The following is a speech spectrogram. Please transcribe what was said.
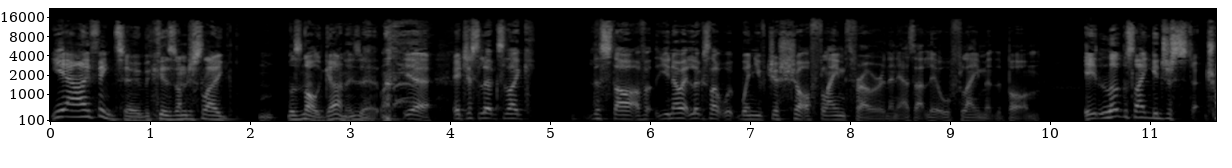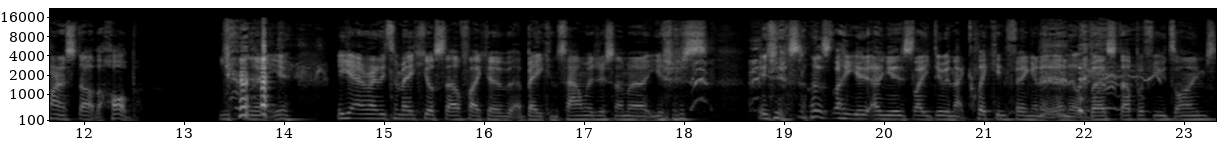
Yeah, I think too, because I'm just like, "Mm, there's not a gun, is it? Yeah, it just looks like the start of. You know, it looks like when you've just shot a flamethrower and then it has that little flame at the bottom. it looks like you're just trying to start the hob. Yeah. you you're getting ready to make yourself like a, a bacon sandwich or something. You just. It just looks like you, and you're just like doing that clicking thing, and, it, and it'll burst up a few times.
